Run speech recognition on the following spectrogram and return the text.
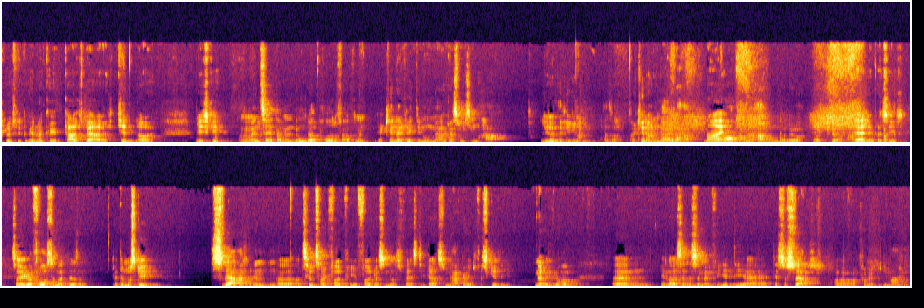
pludselig begynde at købe Carlsberg, gin og whisky? Og man må antage, at der er nogen, der har prøvet det før, men jeg kender ikke rigtig nogen mærker, som sådan har lidt af det hele. Altså, der kender nogle mærker, der har Nej. rom, og man har nogen, der laver vodka, og man har Ja, lige laver præcis. Så jeg kan godt forestille mig, at det, altså, at det er måske svært enten at, at tiltrække folk, fordi folk er sådan låst fast i deres mærker i de forskellige Ja. alkohol. Um, eller også er det simpelthen fordi, at det er, det er så svært at, at komme ind på de markeder.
